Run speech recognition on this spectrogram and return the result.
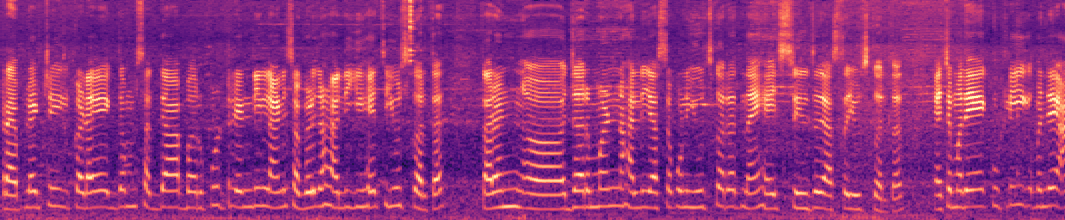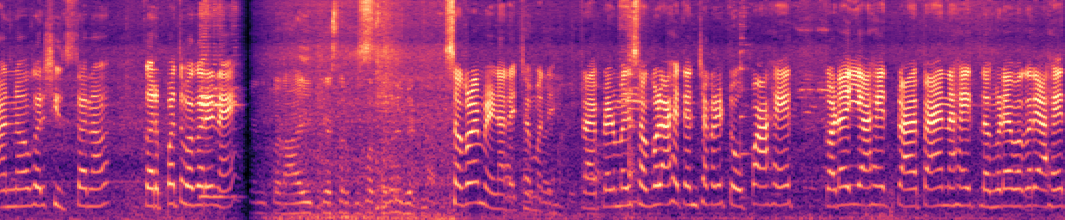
ट्रायप्लेटची कढाई एकदम सध्या भरपूर ट्रेंडिंग आणि सगळेजण हल्ली हेच यूज करतात. कारण जर्मन हल्ली जास्त कोणी यूज करत नाही. हे स्टीलचं जास्त यूज करतात. याच्यामध्ये कुठली म्हणजे अन्न वगैरे शिजताना करपत वगैरे नाही. कढाई प्रेशर कुकर सगळे भेटणार. सगळं मिळणार याच्यामध्ये. ट्रायप्लेटमध्ये सगळं आहे त्यांच्याकडे टोपा आहेत कढई आहेत पॅ- पॅन आहेत लंगड्या वगैरे आहेत.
